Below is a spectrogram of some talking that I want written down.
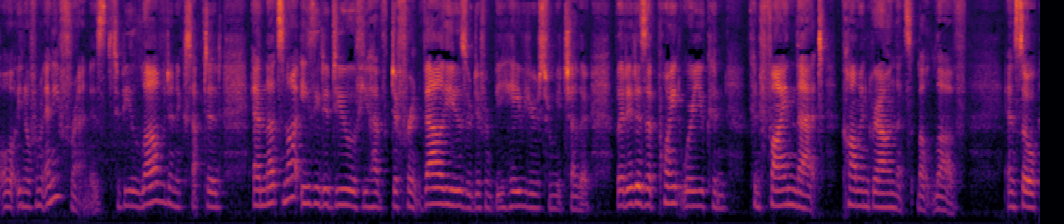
you know, from any friend is to be loved and accepted. And that's not easy to do if you have different values or different behaviors from each other. But it is a point where you can, can find that common ground that's about love. And so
